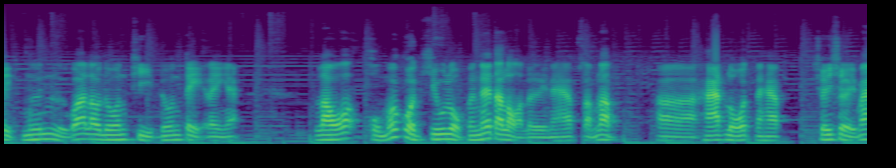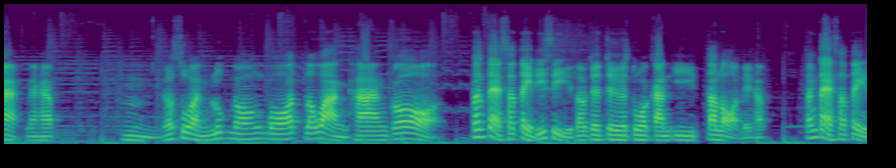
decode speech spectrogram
ติดมึนหรือว่าเราโดนถีบโดนเตะอะไรเงี้ยเราก็ผมก็กดคิวหลบมันได้ตลอดเลยนะครับสำหรับฮาร์ดโรดนะครับเฉยๆมากนะครับอืมแล้วส่วนลูกน้องบอสระหว่างทางก็ตั้งแต่สเตจที่ 4 เราจะเจอตัวกัน E ตลอดเลยครับ ตั้งแต่สเตจ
